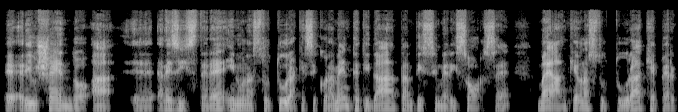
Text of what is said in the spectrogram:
eh, riuscendo a eh, resistere in una struttura che sicuramente ti dà tantissime risorse, ma è anche una struttura che per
